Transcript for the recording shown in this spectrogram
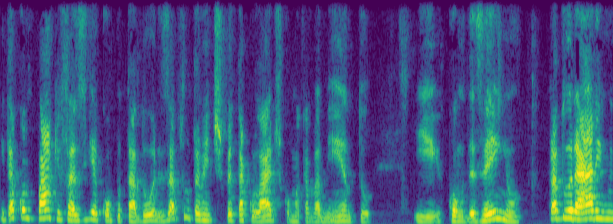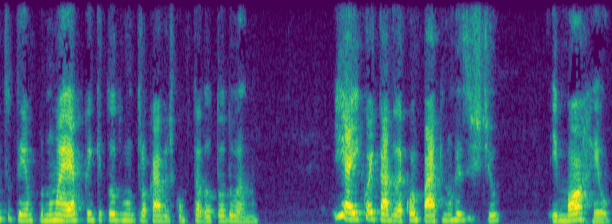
Então a Compaq fazia computadores absolutamente espetaculares como acabamento e como desenho para durarem muito tempo, numa época em que todo mundo trocava de computador todo ano. E aí, coitada da Compaq, não resistiu e morreu.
